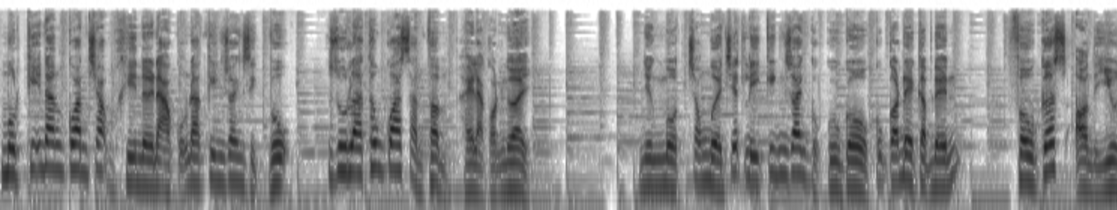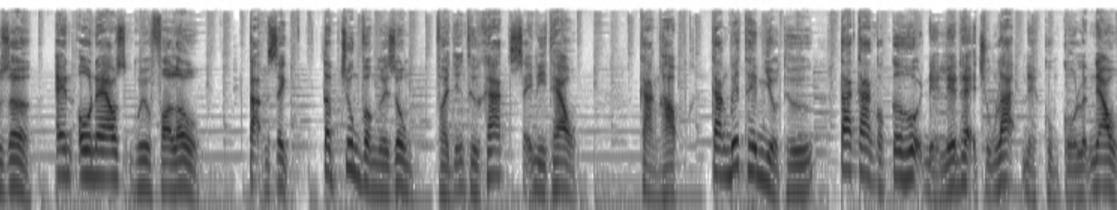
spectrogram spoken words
một kỹ năng quan trọng khi nơi nào cũng đang kinh doanh dịch vụ, dù là thông qua sản phẩm hay là con người. nhưng một trong 10 triết lý kinh doanh của Google cũng có đề cập đến Focus on the user and all else will follow. Tạm dịch, tập trung vào người dùng và những thứ khác sẽ đi theo. Càng học, càng biết thêm nhiều thứ, ta càng có cơ hội để liên hệ chúng lại để củng cố lẫn nhau.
